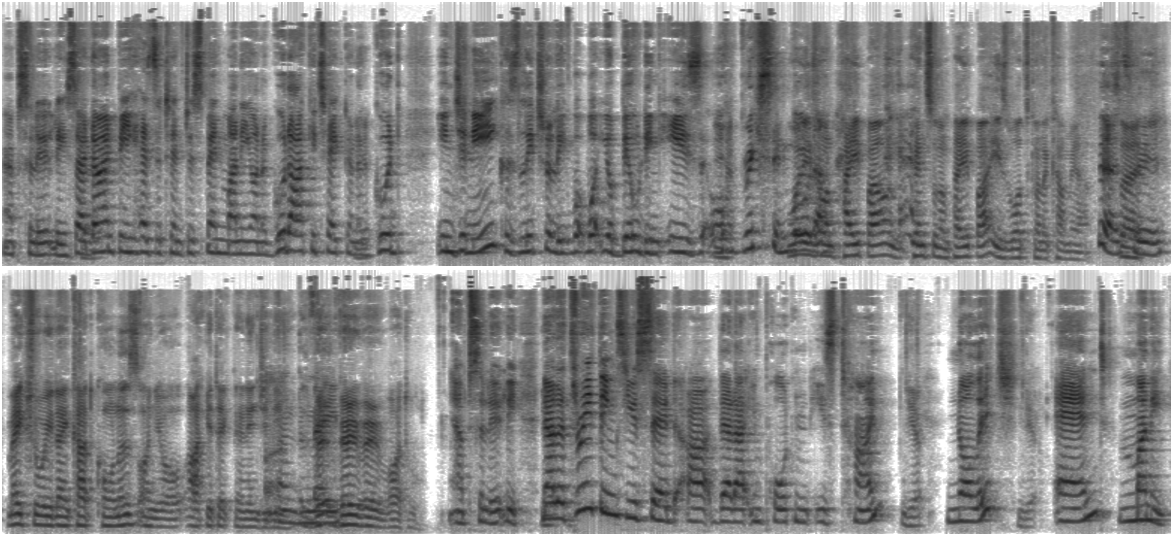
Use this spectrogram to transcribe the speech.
absolutely. So don't be hesitant to spend money on a good architect and a good engineer because literally what, what you're building is all Yeah. bricks and What is on paper, on pencil and paper, is what's going to come out. That's so it. make sure you don't cut corners on your architect and engineer. It's very, very, very vital. Absolutely. Now, the three things you said uh, that are important is time, Yeah. knowledge, Yeah. and money.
